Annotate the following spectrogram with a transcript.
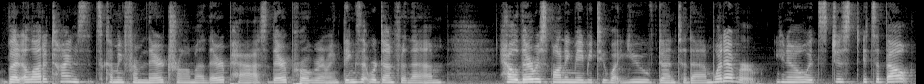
But a lot of times it's coming from their trauma their past their programming things that were done for them how they're responding maybe to what you've done to them whatever you know. It's just it's about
